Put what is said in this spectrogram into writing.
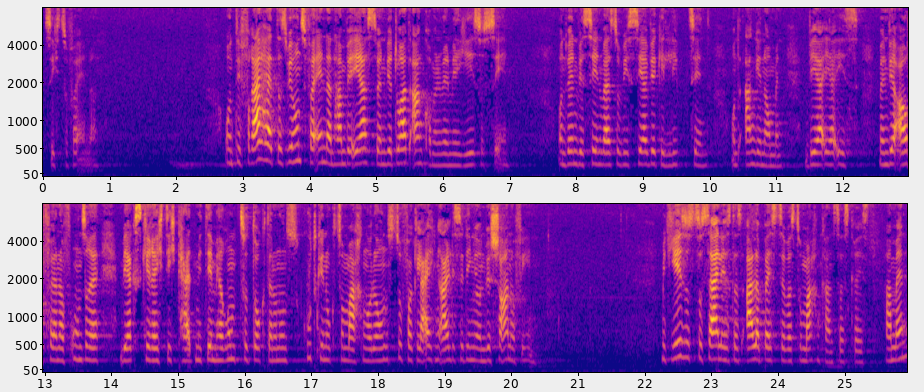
sich zu verändern. Und die Freiheit, dass wir uns verändern, haben wir erst, wenn wir dort ankommen, wenn wir Jesus sehen. Und wenn wir sehen, weißt du, wie sehr wir geliebt sind und angenommen, wer er ist. Wenn wir aufhören, auf unsere Werksgerechtigkeit mit dem herumzudoktern und uns gut genug zu machen oder uns zu vergleichen, all diese Dinge, und wir schauen auf ihn. Mit Jesus zu sein ist das Allerbeste, was du machen kannst als Christ. Amen.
